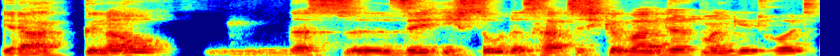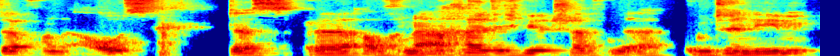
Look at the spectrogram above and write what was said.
Ja, genau, das äh, sehe ich so. Das hat sich gewandelt. Man geht heute davon aus, dass äh, auch nachhaltig wirtschaftende Unternehmen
